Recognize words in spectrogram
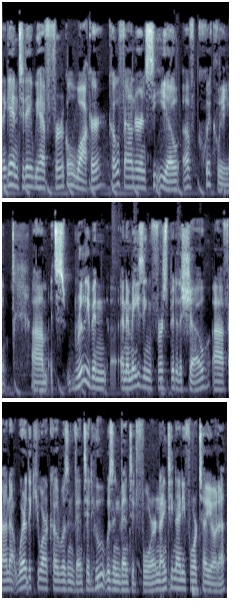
And again, today we have Fergal Walker, co-founder and CEO of Kwikli. Um, it's really been an amazing first bit of the show. Uh, found out where the QR code was invented, who it was invented for, 1994 Toyota.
